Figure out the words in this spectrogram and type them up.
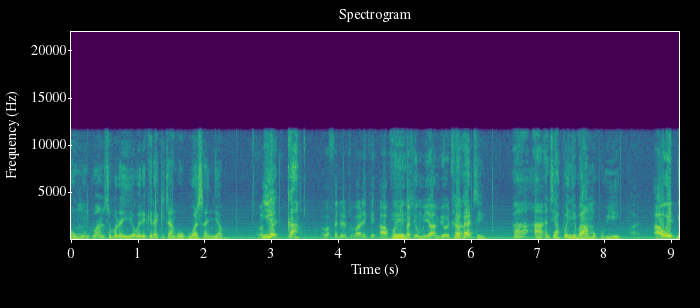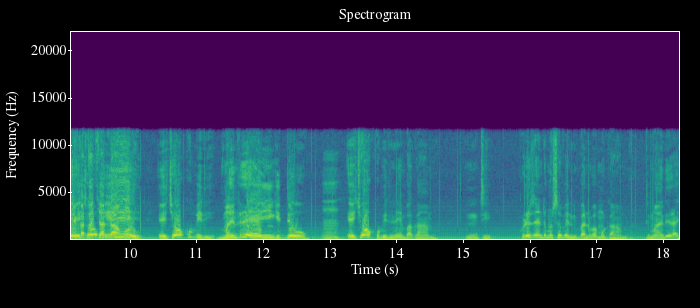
omuntu ansobola yeyawerekera kitanga okuwasa nyabo yekka. Eh. kakati? Aa nti aponye bamukubye. Eh, ekyokubiri maendelea yayingiddewo. Mm. ekyokubiri nembagamba nti pulezidenti museveni bano bamugamba ti mandera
